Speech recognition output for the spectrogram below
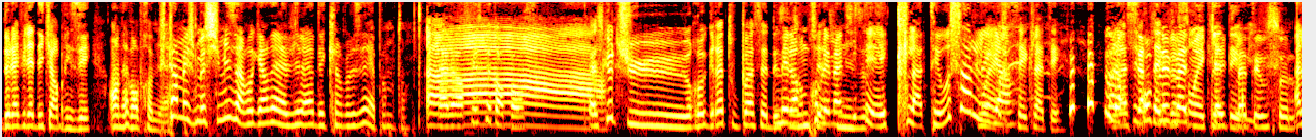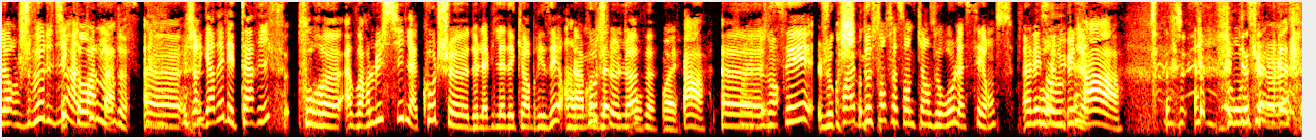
de la Villa des Cœurs Brisés en avant-première. Putain, mais je me suis mise à regarder la Villa des cœurs brisés il y a pas longtemps. Alors, qu'est-ce que t'en penses? Est-ce que tu regrettes ou pas cette Mais décision leur de problématique est éclatée au sol, les gars. c'est éclaté. Voilà, Leur certaines problématique sont éclatées, est éclatée oui. au sol. Alors, je veux le dire à tout le monde. Euh, j'ai regardé les tarifs pour euh, avoir Lucie, la coach euh, de la Villa des Cœurs Brisés, en Ah, coach love. Ouais. Ah, Euh, c'est, je crois, 275 euros la séance. Allez, salut. une- ah. Donc, euh, reste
